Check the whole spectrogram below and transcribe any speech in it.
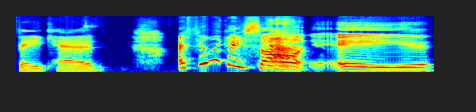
fake head. I feel like I saw a,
